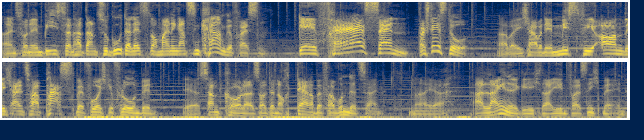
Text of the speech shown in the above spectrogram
Eins von den Biestern hat dann zu guter Letzt noch meinen ganzen Kram gefressen. Gefressen! Verstehst du? Aber ich habe dem Mistvieh ordentlich eins verpasst, bevor ich geflohen bin. Der Sandcrawler sollte noch derbe verwundet sein. Naja, alleine gehe ich da jedenfalls nicht mehr hin.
